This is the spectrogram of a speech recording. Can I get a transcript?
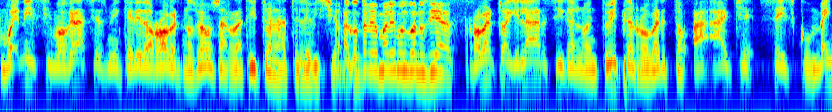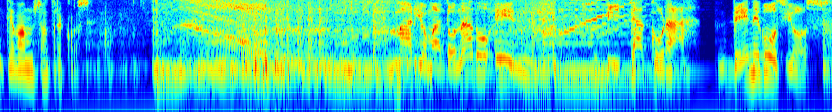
Buenísimo, gracias mi querido Robert. Nos vemos al ratito en la televisión. Al contrario, Mario, muy buenos días. Roberto Aguilar, síganlo en Twitter, Roberto AH6 con 20. Vamos a otra cosa. Mario Maldonado en Bitácora de Negocios.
